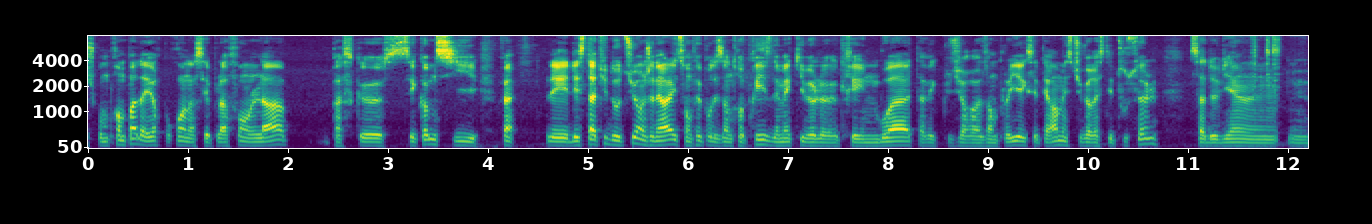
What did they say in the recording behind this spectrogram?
je comprends pas d'ailleurs pourquoi on a ces plafonds-là, parce que c'est comme si... Enfin, les, les statuts d'au-dessus, en général, ils sont faits pour des entreprises, des mecs qui veulent créer une boîte avec plusieurs employés, etc. Mais si tu veux rester tout seul, ça devient euh,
